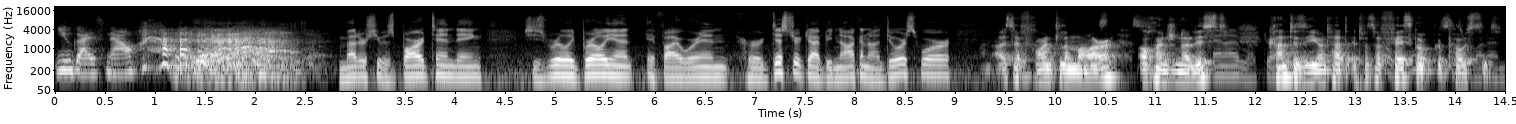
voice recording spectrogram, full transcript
you guys now. Met her, she was bartending. She's really brilliant. If I were in her district, I'd be knocking on doors for her. Als Freund Lamar, auch ein Journalist, kannte sie und hat etwas auf oh, Facebook gepostet.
